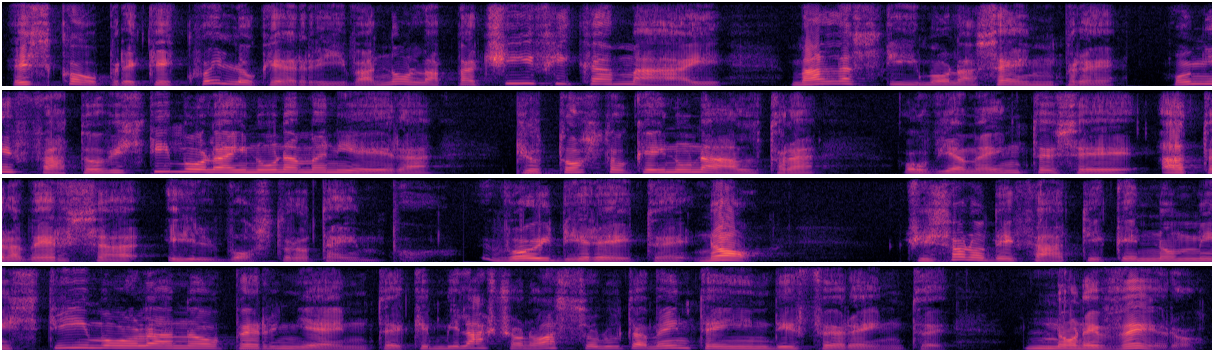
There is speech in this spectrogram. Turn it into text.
e scopre che quello che arriva non la pacifica mai, ma la stimola sempre. Ogni fatto vi stimola in una maniera piuttosto che in un'altra, ovviamente se attraversa il vostro tempo. Voi direte no, ci sono dei fatti che non mi stimolano per niente, che mi lasciano assolutamente indifferente. Non è vero.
